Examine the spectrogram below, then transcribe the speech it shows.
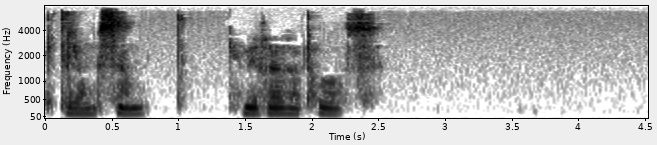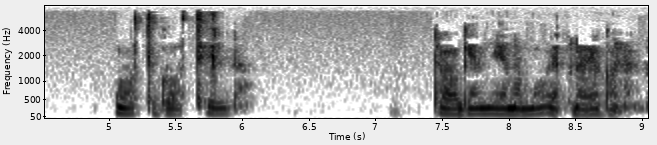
Lite långsamt kan vi röra på oss. Återgå till dagen genom att öppna ögonen.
